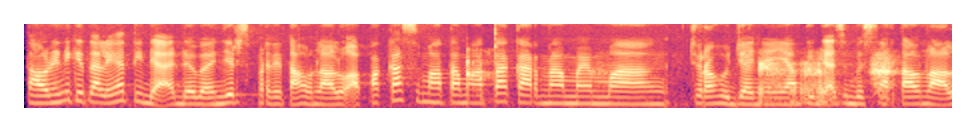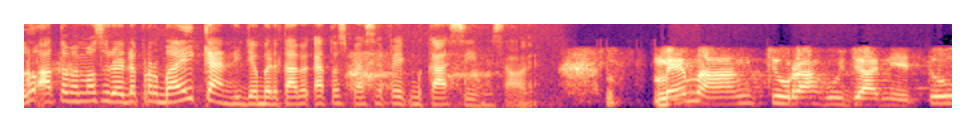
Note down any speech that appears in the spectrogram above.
tahun ini kita lihat tidak ada banjir seperti tahun lalu. Apakah semata-mata karena memang curah hujannya yang tidak sebesar tahun lalu atau memang sudah ada perbaikan di Jabodetabek atau spesifik Bekasi misalnya? Memang curah hujan itu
